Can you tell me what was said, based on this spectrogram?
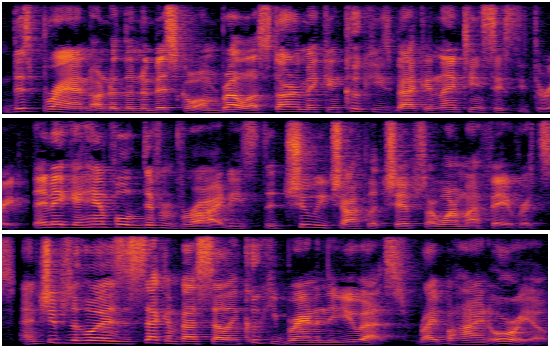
This brand, under the Nabisco umbrella, started making cookies back in 1963. They make a handful of different varieties. The chewy chocolate chips are one of my favorites. And Chips Ahoy is the second best-selling cookie brand in the US, right behind Oreo,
